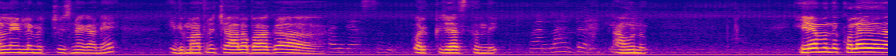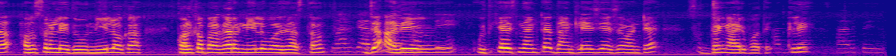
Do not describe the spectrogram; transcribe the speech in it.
ఆన్లైన్లో మీరు చూసినా కానీ ఇది మాత్రం చాలా బాగా వర్క్ చేస్తుంది. అవును. ఏముంది కుళాయి అవసరం లేదు. నీళ్ళు ఒక కొలత ప్రకారం నీళ్ళు పోసేస్తాం. అది ఉతికేసిందంటే దాంట్లో వేసేసామంటే శుద్ధంగా ఆరిపోతాయి. మళ్ళీ ఆరిపోయింది.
